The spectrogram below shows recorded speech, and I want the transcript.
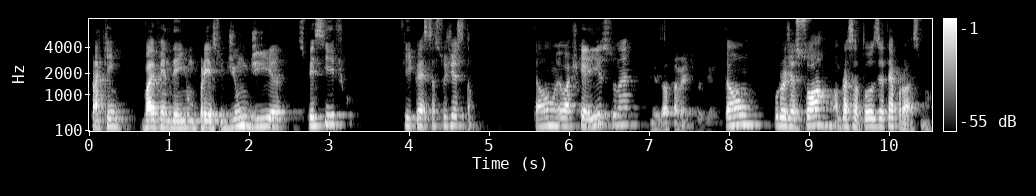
para quem vai vender em um preço de um dia específico, fica essa sugestão. Então, eu acho que é isso, né? Exatamente, Pepino. Então, por hoje é só. Um abraço a todos e até a próxima.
